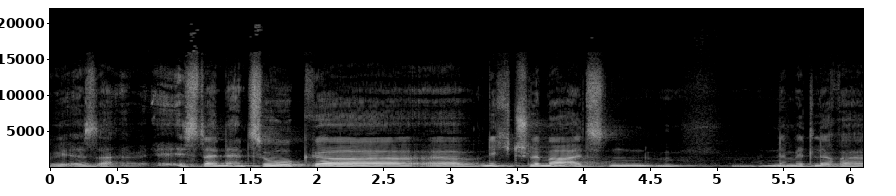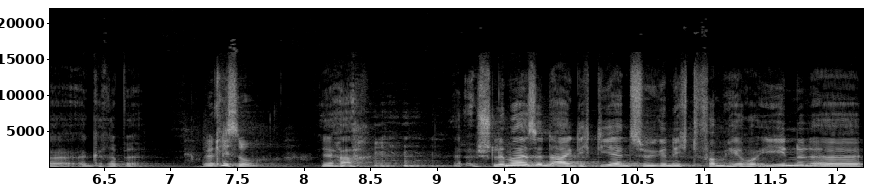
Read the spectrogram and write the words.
ist, ein Entzug äh, äh, nicht schlimmer als ein, eine mittlere Grippe. Wirklich so? Ja. Schlimmer sind eigentlich die Entzüge nicht vom Heroin. Äh,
